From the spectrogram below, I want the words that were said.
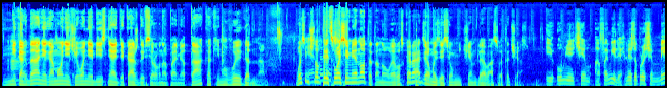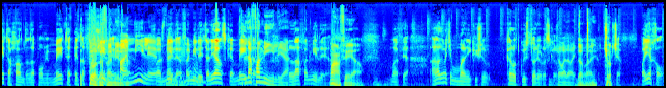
Никогда никому ничего не объясняйте, каждый все равно поймет так, как ему выгодно. 8 Это часов 38 минут, это новое русское радио, мы здесь умничаем для вас в этот час. И умнее, чем о фамилиях. Между прочим, Мейта Ханда, напомню, Мейта это, тоже фамилия. фамилия. Фамилия, Фамилия, кстати. фамилия итальянская, Мейта. Ла фамилия. Ла фамилия. Мафия. Мафия. А давайте маленькую еще короткую историю расскажу. Давай, давай. Давай. Чукча. Поехал,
